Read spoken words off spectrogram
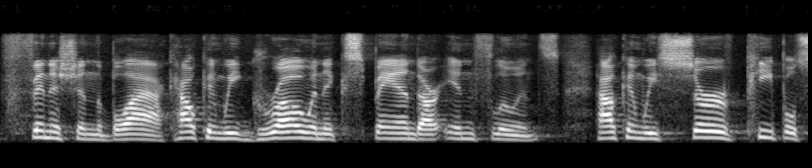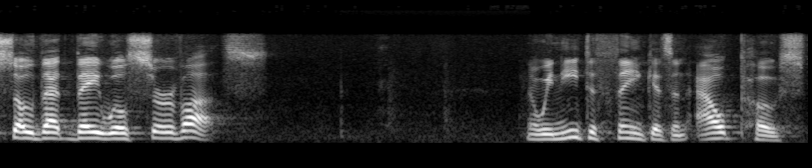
finish in the black? How can we grow and expand our influence? How can we serve people so that they will serve us? Now, we need to think as an outpost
